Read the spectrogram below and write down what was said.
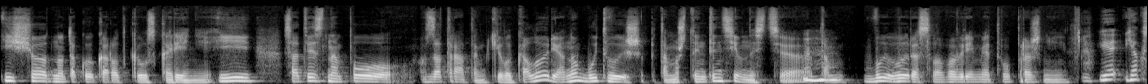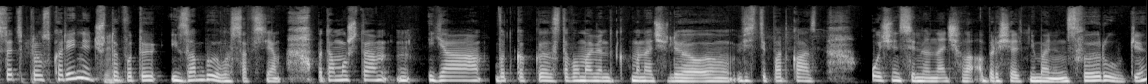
еще одно такое короткое ускорение. И, соответственно, по затратам килокалорий оно будет выше, потому что интенсивность угу. там вы, выросла во время этого упражнения. Я, я кстати, про ускорение что-то mm. вот и, и забыла совсем, потому что я вот как э, с того момента, как мы начали э, вести подкаст, очень сильно начала обращать внимание на свои руки.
